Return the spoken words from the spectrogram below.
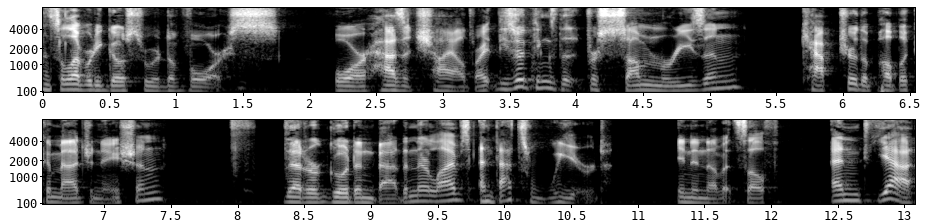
a celebrity goes through a divorce or has a child, right? These are things that for some reason capture the public imagination that are good and bad in their lives, and that's weird in and of itself. And yeah,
